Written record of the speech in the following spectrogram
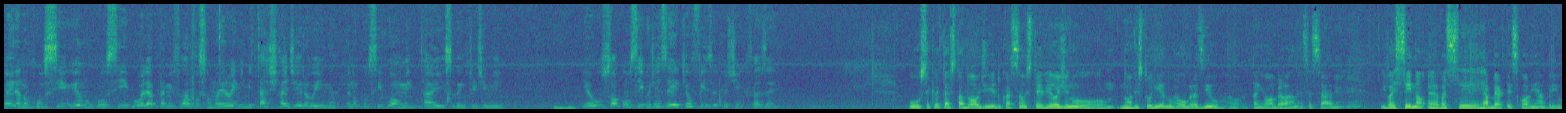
Eu ainda não consigo, eu não consigo olhar para mim e falar, você é uma heroína e me taxar de heroína. Eu não consigo aumentar isso dentro de mim. Uhum. Eu só consigo dizer que eu fiz o que eu tinha que fazer. O secretário estadual de Educação esteve hoje no, numa vistoria no Raul Brasil. Está em obra lá, né? Você sabe? Uhum. E vai ser, não, é, vai ser reaberta a escola em abril.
